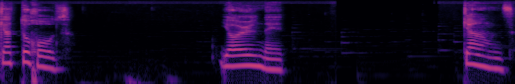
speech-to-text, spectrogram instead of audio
quatorze, 열넷, quinze,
